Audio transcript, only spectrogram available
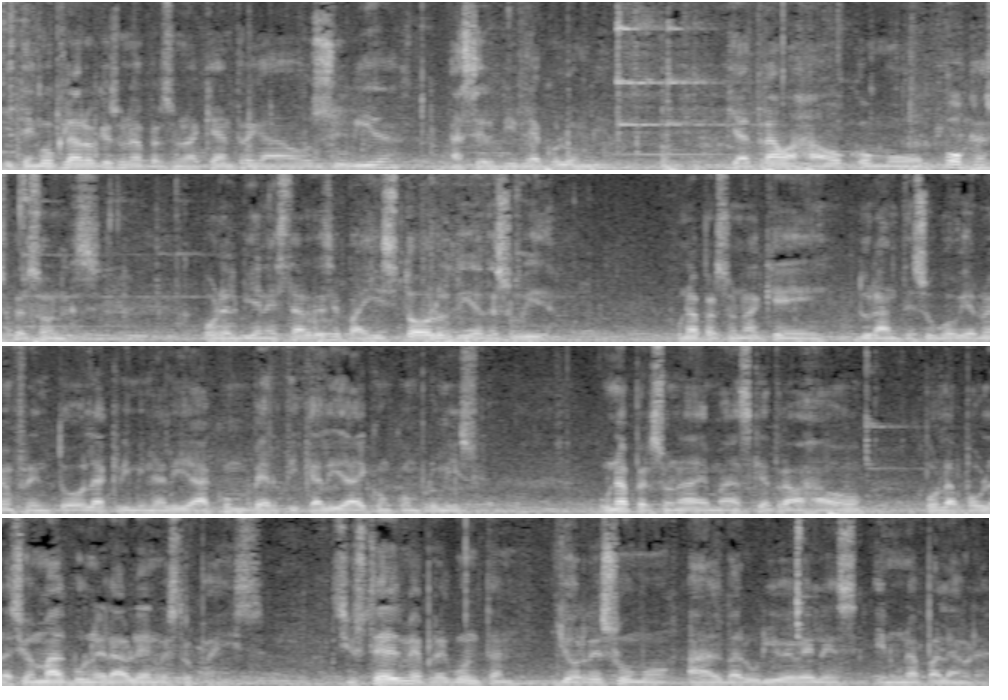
y tengo claro que es una persona que ha entregado su vida a servirle a Colombia, que ha trabajado como pocas personas por el bienestar de ese país todos los días de su vida. Una persona que durante su gobierno enfrentó la criminalidad con verticalidad y con compromiso una persona además que ha trabajado por la población más vulnerable de nuestro país. Si ustedes me preguntan, yo resumo a Álvaro Uribe Vélez en una palabra,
